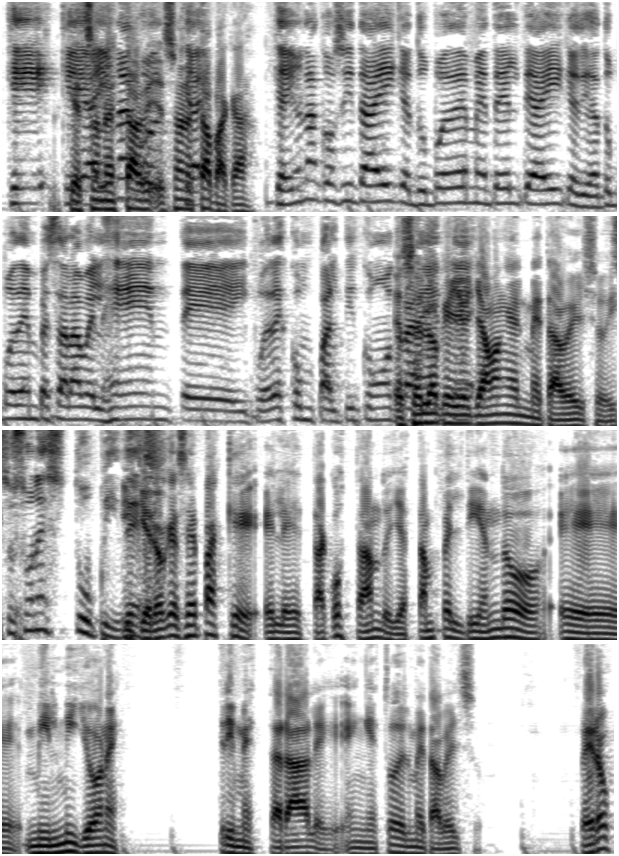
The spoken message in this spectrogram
Que, Que eso no está, eso no que está hay- para acá. Que hay una cosita ahí que tú puedes meterte ahí, que ya tú puedes empezar a ver gente y puedes compartir con otra Eso es lo que ellos llaman el metaverso. ¿viste? Eso es una estupidez. Y quiero que sepas que les está costando, ya están perdiendo eh, mil millones trimestrales en esto del metaverso. Pero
